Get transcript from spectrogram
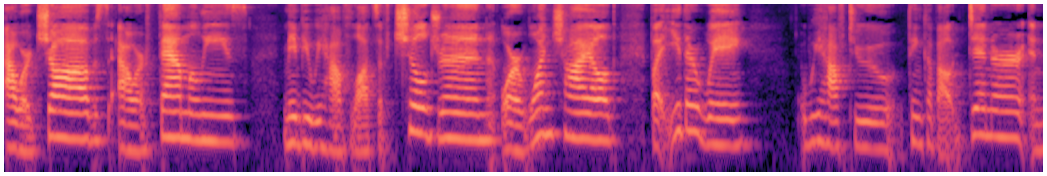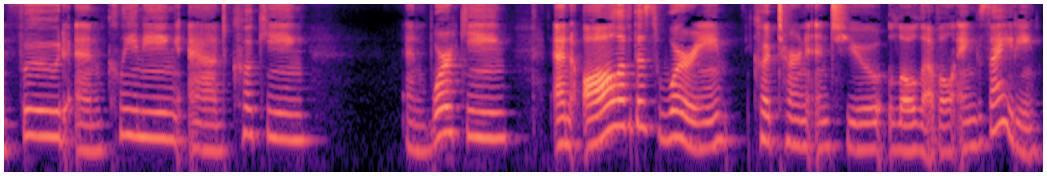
our jobs, our families. Maybe we have lots of children or one child, but either way, we have to think about dinner and food and cleaning and cooking and working. And all of this worry could turn into low level anxiety.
